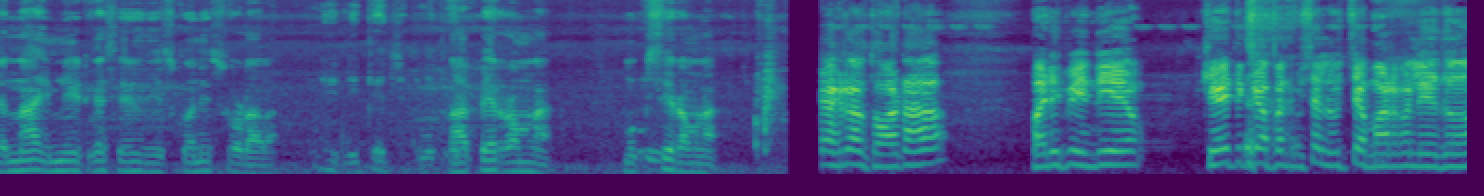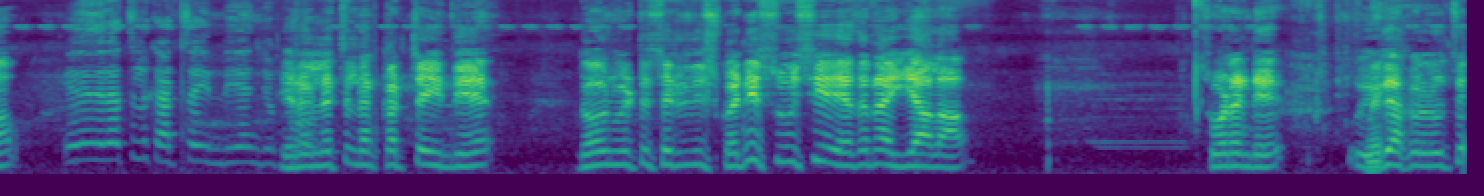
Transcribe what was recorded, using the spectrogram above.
విన్న ఇమ్మీడియట్గా చర్య తీసుకొని చూడాలా. నా పేరు రమణ ముక్సి రమణ. ఎకరాల తోట పడిపోయింది. చేతికి పది నిమిషాలు వచ్చే మార్గం లేదు. ఎనిమిది లక్షలు ఖర్చు అయింది ఇరవై లక్షలు నాకు ఖర్చు అయింది గవర్నమెంట్ చర్య తీసుకొని చూసి ఏదైనా ఇవ్వాలా చూడండి ఇది అక్కడ వచ్చి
